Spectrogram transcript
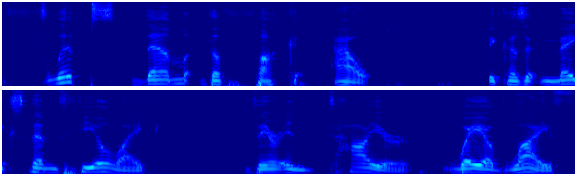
flips them the fuck out because it makes them feel like their entire way of life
